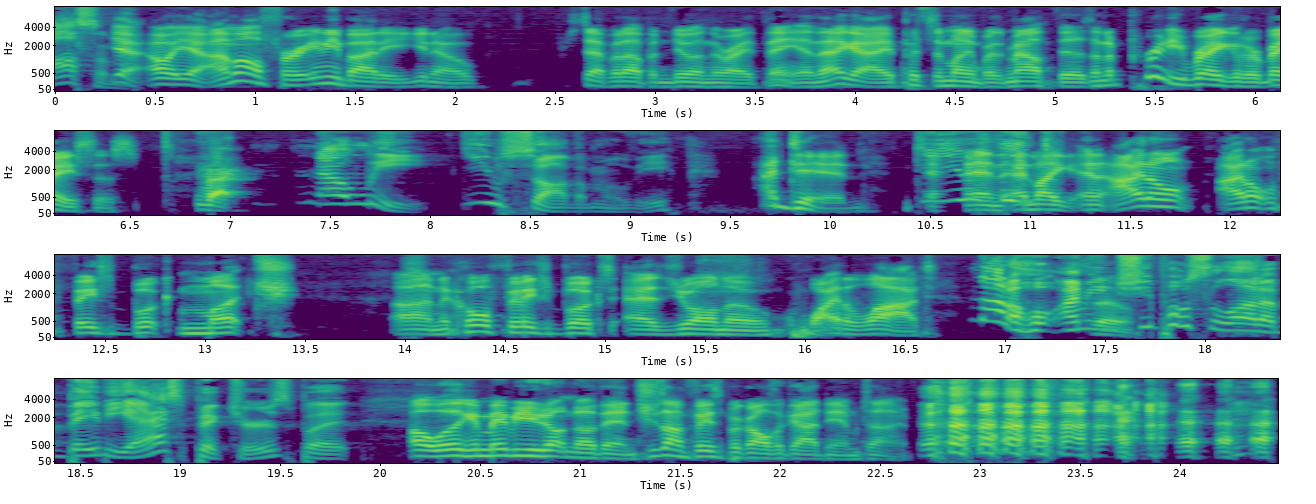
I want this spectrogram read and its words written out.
Awesome. Yeah. Oh yeah. I'm all for anybody, you know, stepping up and doing the right thing. And that guy puts the money where his mouth is on a pretty regular basis. Right. Now, Lee, you saw the movie. I did. Do you and think- and like and I don't I don't Facebook much. Uh, Nicole Facebooks, as you all know, quite a lot. Not a whole. I mean, So- she posts a lot of baby ass pictures, but Oh well, maybe you don't know. Then she's on Facebook all the goddamn time.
